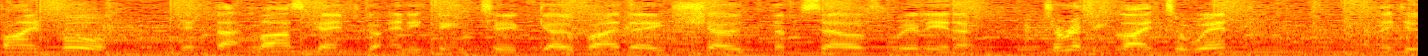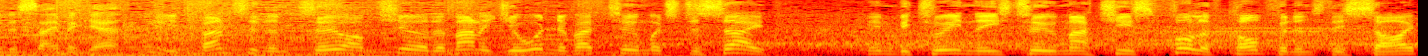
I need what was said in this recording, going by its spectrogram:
Fine form. If that last game's got anything to go by, they showed themselves really in a terrific light to win, and they do the same again. Well, you'd fancy them too. I'm sure the manager wouldn't have had too much to say in between these two matches. Full of confidence, this side.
